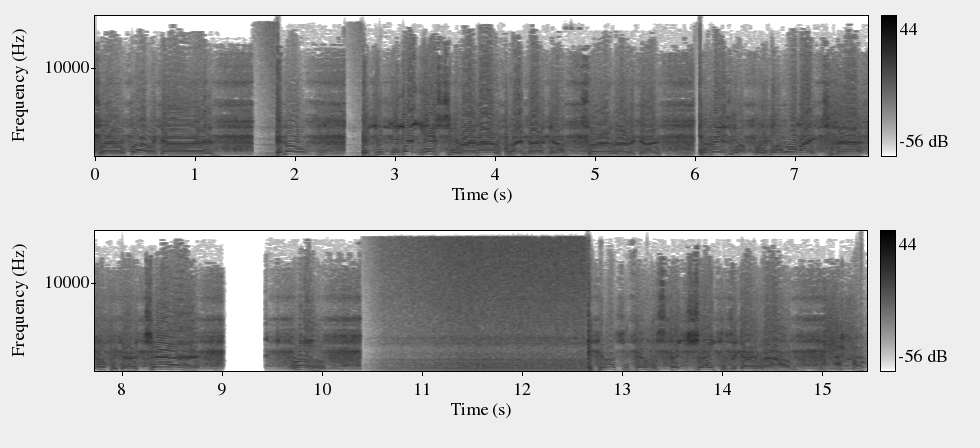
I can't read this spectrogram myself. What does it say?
So there we go. You know, you, you, get used to your own aeroplane, don't you? So there we go. So we've got, we've got 180 there. Up we go. Check. Roll. You can actually feel the stick shake as it go round.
